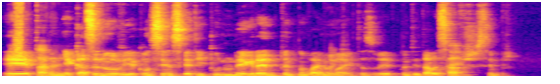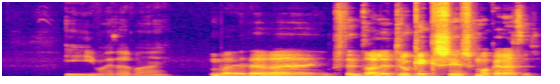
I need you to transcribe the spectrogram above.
É, pá, na minha casa não havia consenso, que é tipo, o Nuno é grande, portanto não vai no meio, estás a ver? Portanto eu estava sabes, sempre. Ih, vai dar bem. Vai, dá bem. Portanto, olha, truque é cresceres como o caraças.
